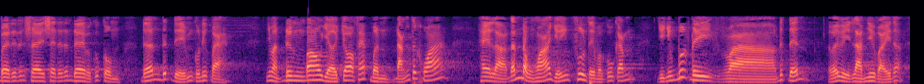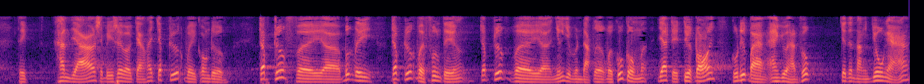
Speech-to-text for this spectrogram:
B để đến C, C để đến D và cuối cùng đến đích điểm của niết bàn nhưng mà đừng bao giờ cho phép mình đẳng thức hóa hay là đánh đồng hóa giữa những phương tiện và cứu cánh, giữa những bước đi và đích đến. Bởi vì làm như vậy đó, thì hành giả sẽ bị rơi vào trạng thái chấp trước về con đường, chấp trước về à, bước đi, chấp trước về phương tiện, chấp trước về à, những gì mình đạt được. Và cuối cùng giá trị tuyệt đối của nước bàn an vui hạnh phúc. Trên tinh thần vô ngã,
